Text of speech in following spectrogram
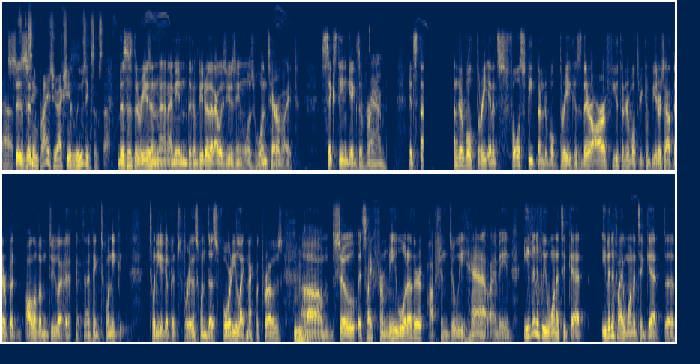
uh, So- for the so- same price, you're actually losing some stuff. This is the reason, man. I mean, the computer that I was using was one terabyte, 16 gigs of RAM. It's Thunderbolt 3 and it's full speed Thunderbolt 3 because there are a few Thunderbolt 3 computers out there, but all of them do, I, I think, 20, 20 gigabits, where this one does 40, like MacBook Pros. Um, so it's like, for me, what other option do we have? I mean, even if we wanted to get even if I wanted to get uh,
